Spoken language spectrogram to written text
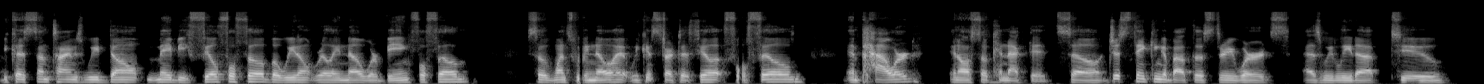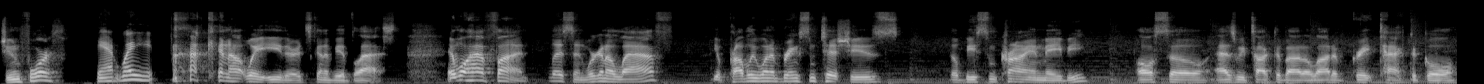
Because sometimes we don't maybe feel fulfilled, but we don't really know we're being fulfilled. So once we know it, we can start to feel it fulfilled, empowered, and also connected. So just thinking about those three words as we lead up to June 4th. Can't wait. I cannot wait either. It's going to be a blast. And we'll have fun. Listen, we're going to laugh. You'll probably want to bring some tissues. There'll be some crying, maybe. Also, as we talked about, a lot of great tactical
